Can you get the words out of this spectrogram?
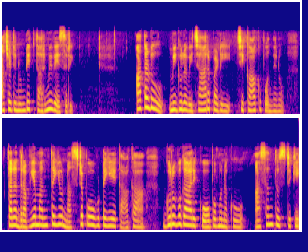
అచటి నుండి తరిమివేసిరి అతడు మిగుల విచారపడి చికాకు పొందెను. తన ద్రవ్యమంతయు నష్టపోవుటయే కాక గురువుగారి కోపమునకు అసంతుష్టికి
